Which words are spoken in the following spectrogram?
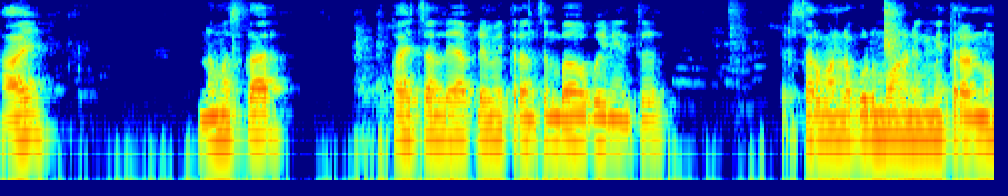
हाय. नमस्कार. काय चाललंय आपल्या मित्रांचं आणि भाऊ बहिणींचं? तर सर्वांना गुड मॉर्निंग मित्रांनो.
